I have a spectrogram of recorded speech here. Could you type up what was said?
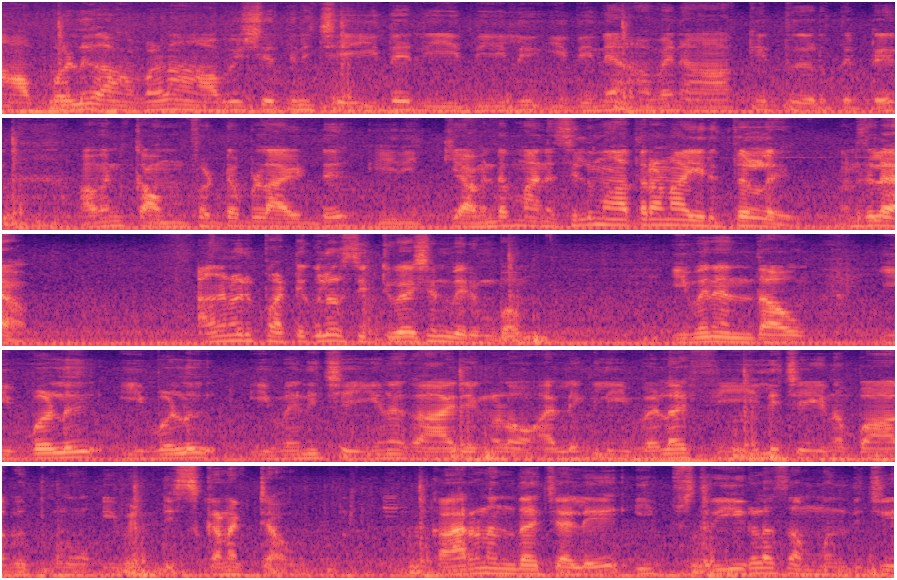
അവൾ അവളെ ആവശ്യത്തിന് ചെയ്ത രീതിയിൽ ഇതിനെ അവൻ ആക്കി തീർത്തിട്ട് അവൻ കംഫർട്ടബിൾ ആയിട്ട് ഇരിക്കുക. അവന്റെ മനസ്സിൽ മാത്രമാണ് ആ ഇരുത്തുള്ളത്. മനസ്സിലായോ? അങ്ങനെ ഒരു പർട്ടിക്കുലർ സിറ്റുവേഷൻ വരുമ്പം ഇവൻ എന്താവും? ഇവൾ ഇവൾ ഇവന് ചെയ്യുന്ന കാര്യങ്ങളോ അല്ലെങ്കിൽ ഇവളെ ഫീൽ ചെയ്യുന്ന ഭാഗത്തുനിന്നോ ഇവൻ ഡിസ്കണക്റ്റ് ആവും. കാരണം എന്താ വെച്ചാൽ ഈ സ്ത്രീകളെ സംബന്ധിച്ച്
